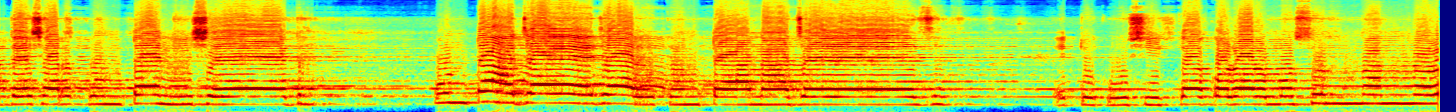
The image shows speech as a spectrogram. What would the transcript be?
আদেশ আর কোনটা নিষেধ? কোনটা জায়েজ আর কোনটা না জায়েজ এটুকু শিক্ষা করার মুসলমান নর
